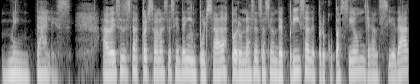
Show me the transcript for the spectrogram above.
mentales. A veces estas personas se sienten impulsadas por una sensación de prisa, de preocupación, de ansiedad,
